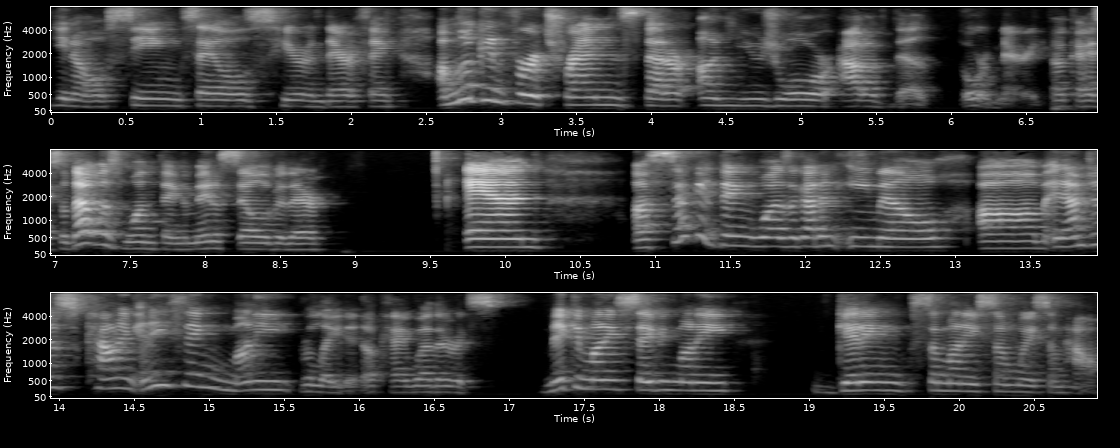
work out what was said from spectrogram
you know, seeing sales here and there thing. I'm looking for trends that are unusual or out of the ordinary. Okay. So that was one thing. I made a sale over there. And a second thing was I got an email, um, and I'm just counting anything money related. Okay, whether it's making money, saving money, getting some money some way somehow.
